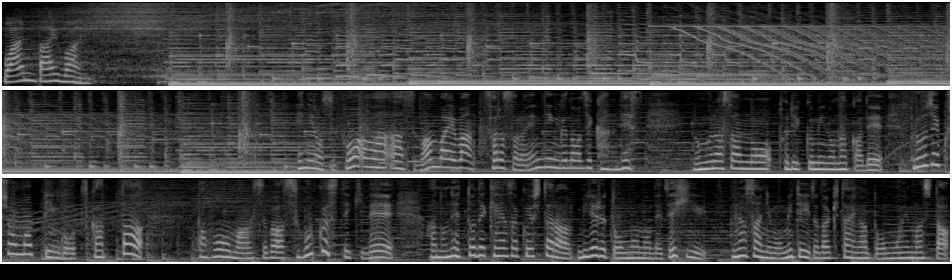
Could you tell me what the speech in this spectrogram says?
One by One. エネオス4 Hour Earth One by One そろそろエンディングのお時間です野村さんの取り組みの中でプロジェクションマッピングを使ったパフォーマンスがすごく素敵であのネットで検索したら見れると思うのでぜひ皆さんにも見ていただきたいなと思いました。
